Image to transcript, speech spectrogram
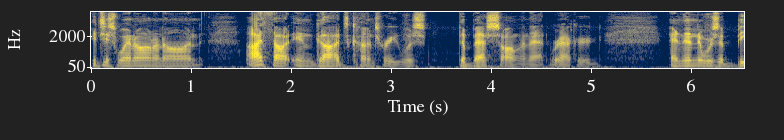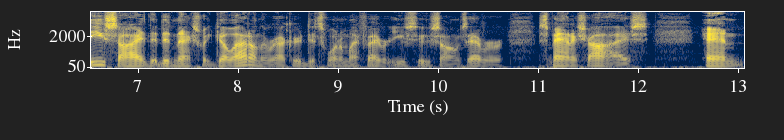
It just went on and on. I thought In God's Country was the best song on that record. And then there was a B side that didn't actually go out on the record. It's one of my favorite U2 songs ever, Spanish Eyes. And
